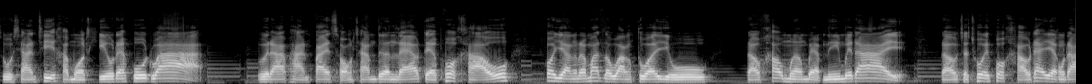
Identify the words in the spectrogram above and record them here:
สูชานที่ขมวดคิ้วได้พูดว่า เวลาผ่านไปสองสามเดือนแล้ว แต่พวกเขาก็ยังระมัดระวังตัวอยู่ เราเข้าเมืองแบบนี้ไม่ได้ เราจะช่วยพวกเขาได้อย่างไร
